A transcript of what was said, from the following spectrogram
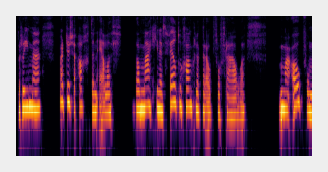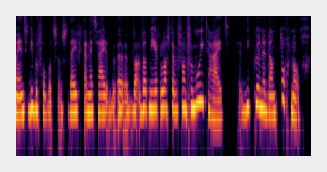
prima. Maar tussen 8 en 11, dan maak je het veel toegankelijker ook voor vrouwen. Maar ook voor mensen die bijvoorbeeld, zoals Devika net zei, uh, wat meer last hebben van vermoeidheid. Die kunnen dan toch nog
